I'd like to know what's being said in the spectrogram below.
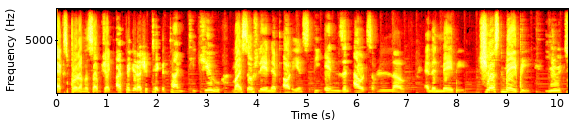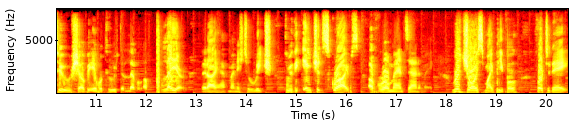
expert on the subject, I figured I should take the time to teach you, my socially inept audience, the ins and outs of love. And then maybe, just maybe, you too shall be able to reach the level of player that I have managed to reach through the ancient scribes of romance anime. Rejoice, my people, for today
